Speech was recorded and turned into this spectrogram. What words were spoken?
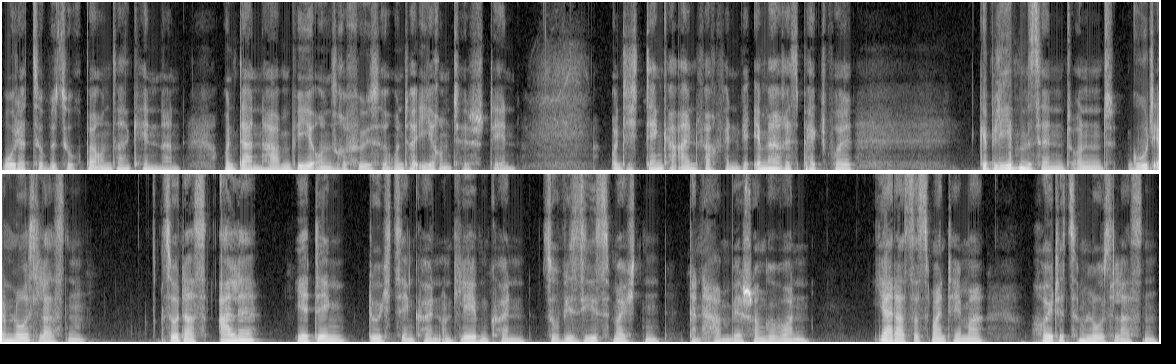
oder zu Besuch bei unseren Kindern. Und dann haben wir unsere Füße unter ihrem Tisch stehen. Und ich denke einfach, wenn wir immer respektvoll geblieben sind und gut im Loslassen, so dass alle ihr Ding durchziehen können und leben können, so wie sie es möchten, dann haben wir schon gewonnen. Ja, das ist mein Thema heute zum Loslassen.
